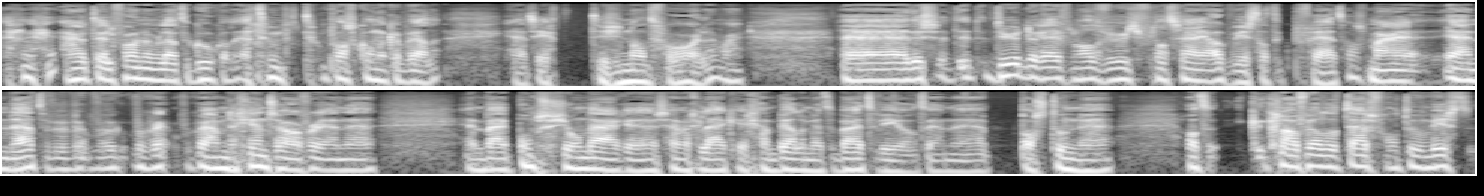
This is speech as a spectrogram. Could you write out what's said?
haar telefoonnummer laten googlen. En toen, toen pas kon ik haar bellen. Ja, het is echt te gênant voor maar... Uh, dus het, het, duurde nog even een half uurtje voordat zij ook wist dat ik bevrijd was. Maar ja, inderdaad, we, we, we, we kwamen de grens over. En, en bij het pompstation daar zijn we gelijk gaan bellen met de buitenwereld. En pas toen... want ik, ik, geloof wel dat thuisfront toen wist,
